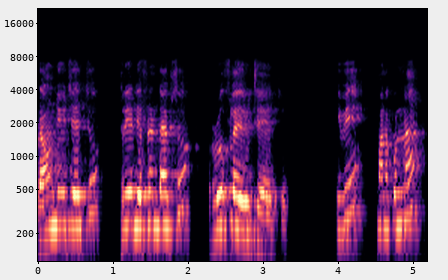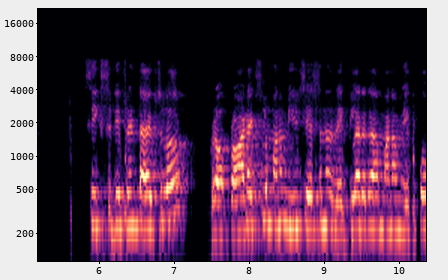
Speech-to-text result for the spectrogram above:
ground use చేయొచ్చు త్రీ డిఫరెంట్ టైప్స్ రూఫ్లో యూజ్ చేయొచ్చు. ఇవి మనకున్న సిక్స్ డిఫరెంట్ టైప్స్లో ప్రోడక్ట్స్లో మనం యూజ్ చేస్తున్న రెగ్యులర్గా మనం ఎక్కువ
